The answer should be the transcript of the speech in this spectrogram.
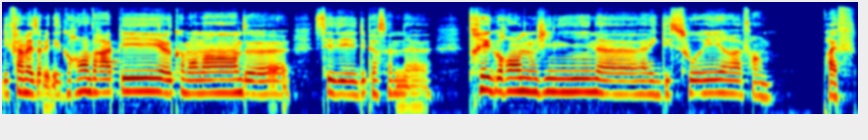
Les femmes, elles avaient des grands drapés, euh, comme en Inde. euh, c'est des, des personnes euh, très grandes, longilines, euh, avec des sourires. Enfin, bref,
